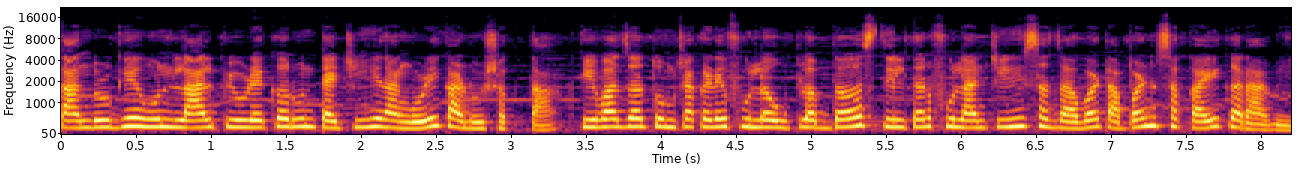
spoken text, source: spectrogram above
तांदूळ घेऊन लाल पिवळे करून त्याचीही रांगोळी काढू शकता. किंवा जर तुमच्याकडे फुलं उपलब्ध असतील तर फुलांचीही सजावट आपण सकाळी करावी.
